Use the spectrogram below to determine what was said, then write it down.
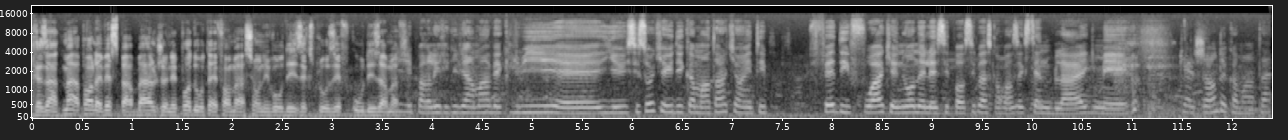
Présentement, à part la veste par balle, je n'ai pas d'autres informations au niveau des explosifs ou des armes à feu. J'ai parlé régulièrement avec lui. Euh, il y a eu- c'est sûr qu'il y a eu des commentaires qui ont été faits des fois que nous, on a laissé passer parce qu'on pensait que c'était une blague, mais Quel genre de commentaire?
